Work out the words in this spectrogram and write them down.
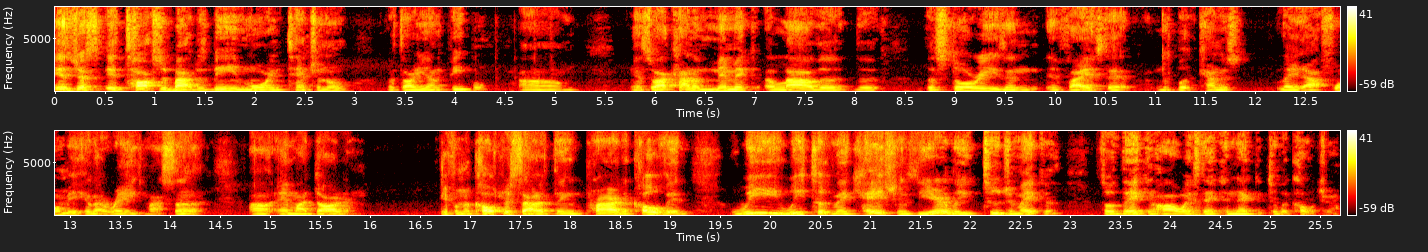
it's just, it talks about just being more intentional with our young people, um, and so I kind of mimic a lot of the the, the stories and advice that the book kind of laid out for me as I raised my son uh, and my daughter from the culture side of things, prior to COVID, we we took vacations yearly to Jamaica so they can always stay connected to the culture.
